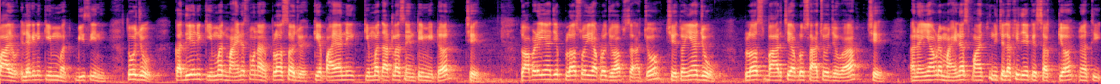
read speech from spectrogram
પાયો, એટલે કે એની કિંમત બીસીની તો જો, કદી એની કિંમત માઇનસમાં ના આવે પ્લસ જ હોય, કે પાયાની કિંમત આટલા સેન્ટીમીટર છે. તો આપણે અહીંયા જે પ્લસ હોય એ આપણો જવાબ સાચો છે. તો અહીંયા જો પ્લસ બાર છે આપણો સાચો જવાબ છે. અને અહીંયા આપણે માઇનસ પાંચ નીચે લખી દઈએ કે શક્ય નથી.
